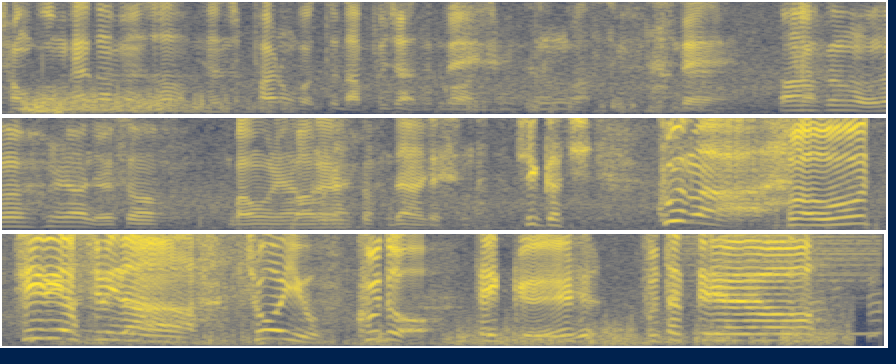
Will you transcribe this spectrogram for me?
점검해가면서 연습하는 것도 나쁘지 않을 것 같습니다. 그런 것 같습니다. 네, 아, 그럼 오늘 훈련 여기서 마무리할까요? 마무리할까요? 네, 알겠습니다. 지금까지 구마 수아우 TV였습니다. 좋아요. 구독, 댓글 부탁드려요.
